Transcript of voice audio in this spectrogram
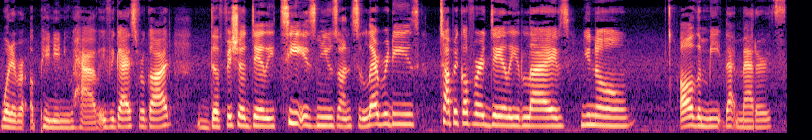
whatever opinion you have. If you guys forgot, the official daily tea is news on celebrities, topic of our daily lives, you know, all the meat that matters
